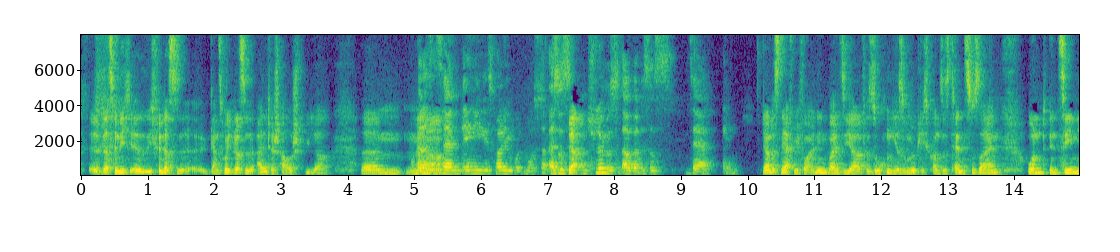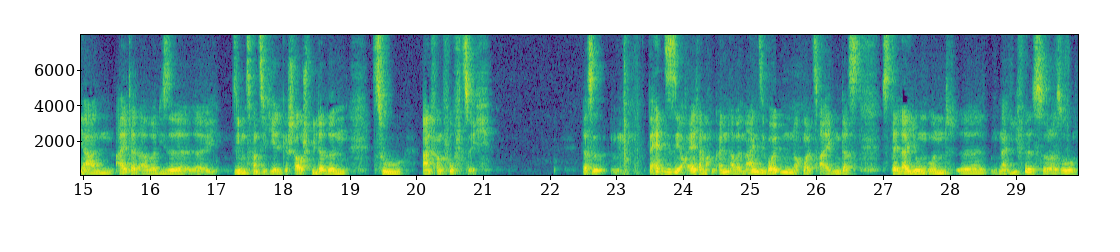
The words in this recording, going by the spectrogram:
Äh, Das finde ich, ich finde das ganz furchtbar, dass alte Schauspieler, ähm, Aber das ist ja ein gängiges Hollywood-Muster. Also es ist Ja. ein schlimmes, aber das ist sehr gängig. Ja, und das nervt mich vor allen Dingen, weil sie ja versuchen, hier so möglichst konsistent zu sein und in zehn Jahren altert aber diese äh, 27-jährige Schauspielerin zu Anfang 50. Das, äh, da hätten sie sie auch älter machen können, aber nein, sie wollten nochmal zeigen, dass Stella jung und äh, naiv ist oder so.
